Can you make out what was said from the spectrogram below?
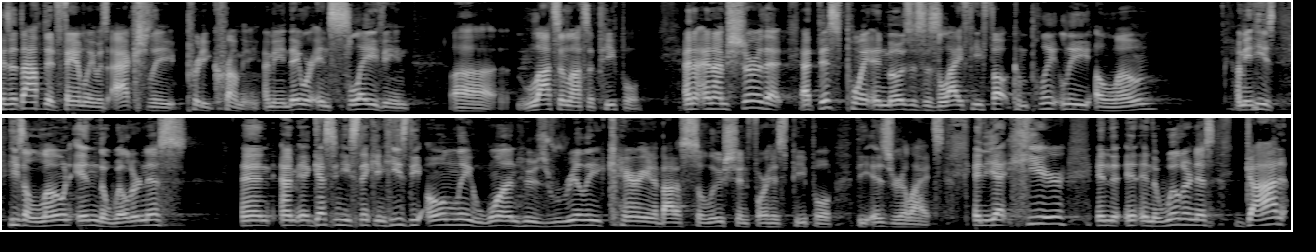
his adopted family was actually pretty crummy. I mean, they were enslaving uh, lots and lots of people. And, and I'm sure that at this point in Moses' life, he felt completely alone. I mean, he's, he's alone in the wilderness. And I'm guessing he's thinking he's the only one who's really caring about a solution for his people, the Israelites. And yet, here in the, in, in the wilderness, God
